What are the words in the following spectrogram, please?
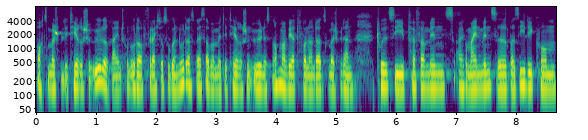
auch zum Beispiel ätherische Öle reintun oder vielleicht auch sogar nur das Wasser, aber mit ätherischen Ölen ist nochmal wertvoller. Und da zum Beispiel dann Tulsi, Pfefferminz, allgemein Minze, Basilikum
